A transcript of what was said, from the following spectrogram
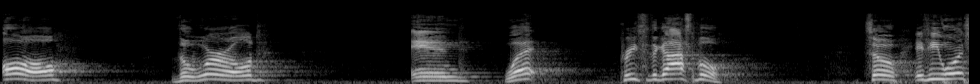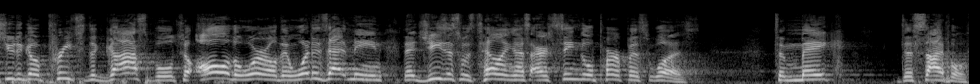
all the world and what? Preach the gospel. So, if he wants you to go preach the gospel to all the world, then what does that mean that Jesus was telling us our single purpose was? To make disciples.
